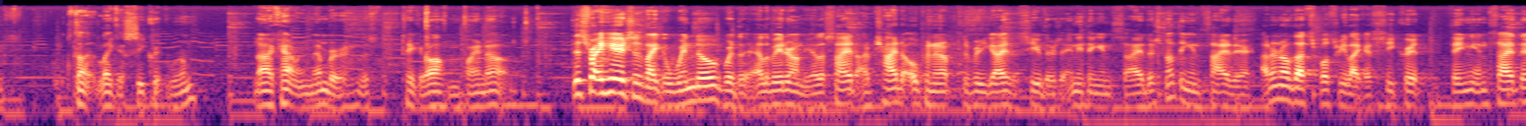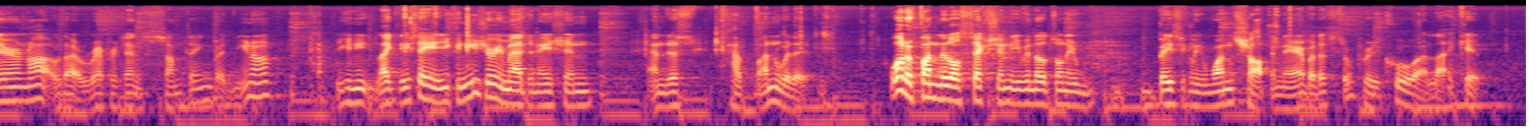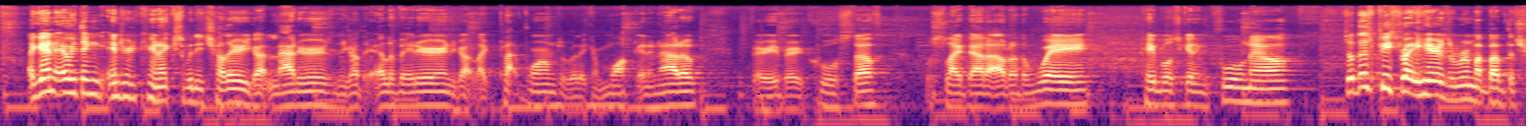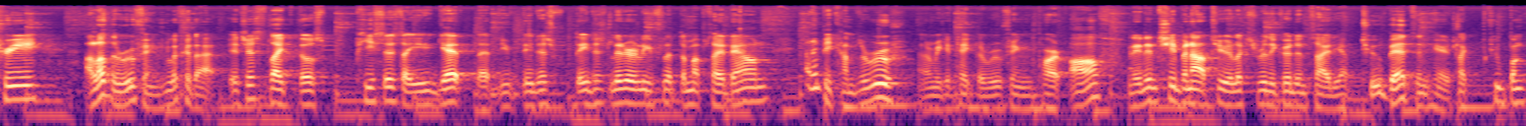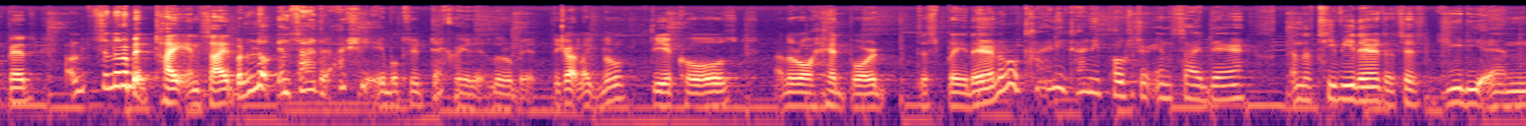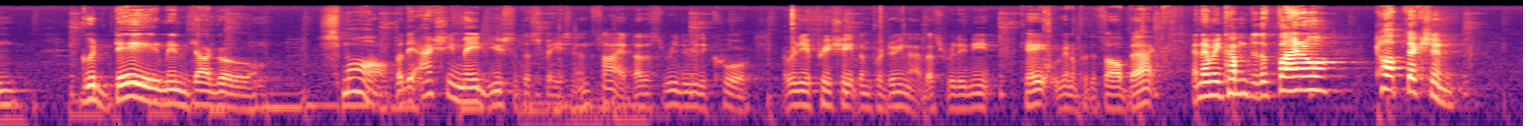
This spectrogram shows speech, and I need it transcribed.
It's not like a secret room. No, I can't remember. Let's take it off and find out. This right here is just like a window with the elevator on the other side. I've tried to open it up for you guys to see if there's anything inside. There's nothing inside there. I don't know if that's supposed to be like a secret thing inside there or not, or that represents something, but you know, you can, like they say, you can use your imagination and just have fun with it. What a fun little section, even though it's only basically one shop in there, but it's still pretty cool. I like it. Again, everything interconnects with each other. You got ladders, and you got the elevator, and you got like platforms where they can walk in and out of. Very, very cool stuff. We'll slide that out of the way. Table's getting full now. So this piece right here is the room above the tree. I love the roofing. Look at that. It's just like those pieces that you get that you, they just they just literally flip them upside down and it becomes a roof. And we can take the roofing part off. They didn't cheapen out too. It looks really good inside. You have two beds in here. It's like two bunk beds. It's a little bit tight inside, but look inside. They're actually able to decorate it a little bit. They got like little vehicles, a little headboard display there, a little tiny tiny poster inside there, and the TV there that says GDN Good day, Ninjago. Small, but they actually made use of the space inside. That is really, really cool. I really appreciate them for doing that. That's really neat. Okay, we're gonna put this all back. And then we come to the final top section.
